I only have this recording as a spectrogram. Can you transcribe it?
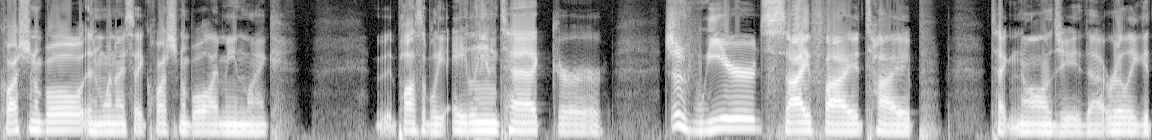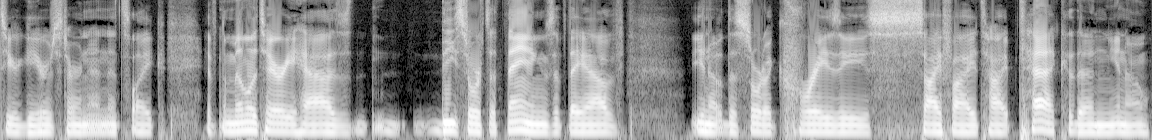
Questionable, and when I say questionable, I mean like possibly alien tech or just weird sci fi type technology that really gets your gears turning. It's like if the military has these sorts of things, if they have, you know, this sort of crazy sci-fi type tech, then you know,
